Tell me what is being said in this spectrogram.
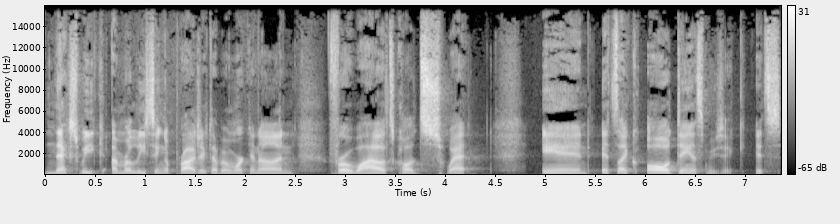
next week I'm releasing a project I've been working on for a while. It's called Sweat. And it's like all dance music. It's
